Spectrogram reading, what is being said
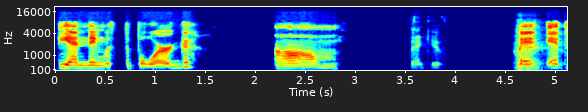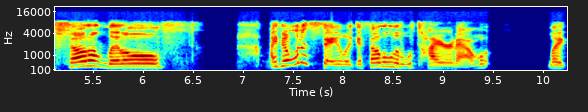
the ending with the Borg. Um Thank you. It it felt a little I don't want to say like it felt a little tired out. Like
